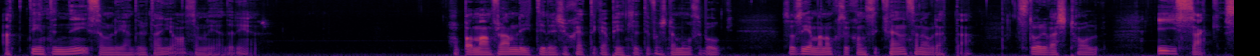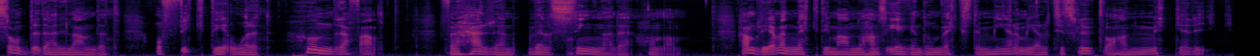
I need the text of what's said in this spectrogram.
att det är inte ni som leder utan jag som leder er. Hoppar man fram lite i det 26 kapitlet i första Mosebok så ser man också konsekvenserna av detta. Det står i vers 12. Isak sådde där i landet och fick det året hundrafalt för Herren välsignade honom. Han blev en mäktig man och hans egendom växte mer och mer och till slut var han mycket rik.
